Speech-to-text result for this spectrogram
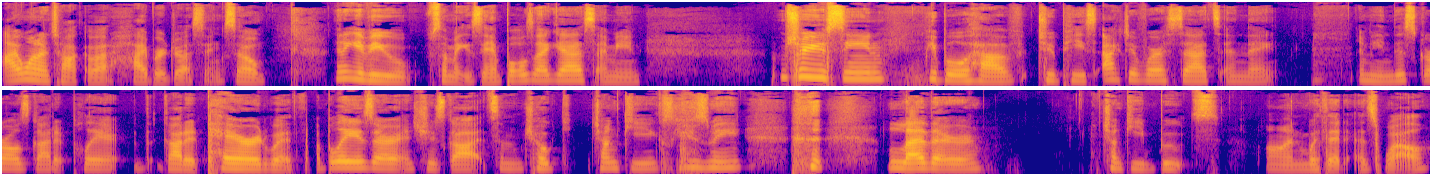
I want to talk about hybrid dressing. So I'm going to give you some examples, I guess. I mean, I'm sure you've seen people who have two piece activewear sets and they I mean, this girl's got it play, got it paired with a blazer, and she's got some choke, chunky, excuse me, leather, chunky boots on with it as well.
